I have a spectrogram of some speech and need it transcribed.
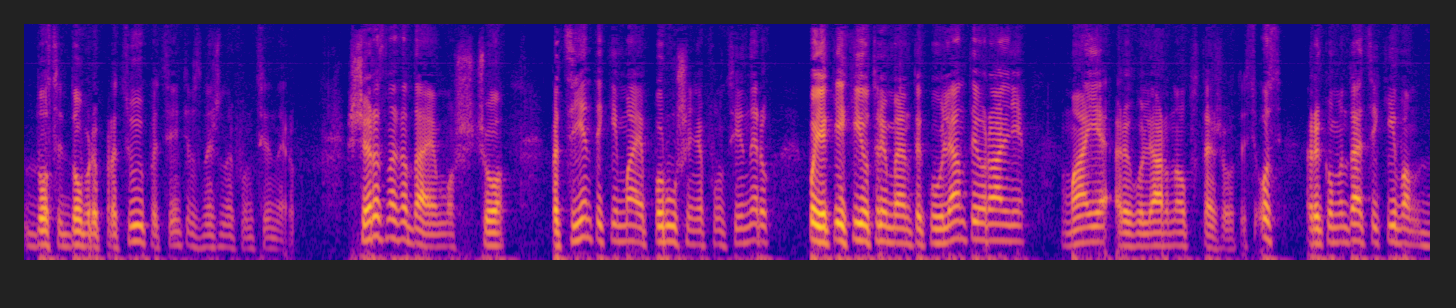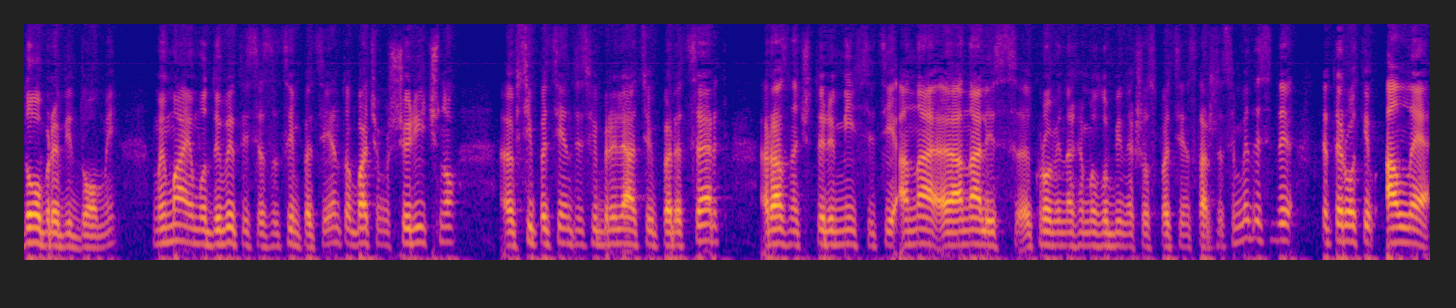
досить добре працює у пацієнтів з зниженою функцією нирок. Ще раз нагадаємо, що пацієнт, який має порушення функції нирок, який отримує антикоагулянти оральні, має регулярно обстежуватись. Ось рекомендації, які вам добре відомі. Ми маємо дивитися за цим пацієнтом. Бачимо, щорічно е, всі пацієнти з фібриляцією перед сердь, раз на 4 місяці е, аналіз крові на гемоглобін, якщо пацієнт старше 75 років. Але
